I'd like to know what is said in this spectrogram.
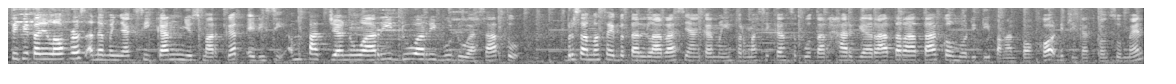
TV Tani Lovers Anda menyaksikan News Market edisi 4 Januari 2021. Bersama saya Betari Laras yang akan menginformasikan seputar harga rata-rata komoditi pangan pokok di tingkat konsumen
